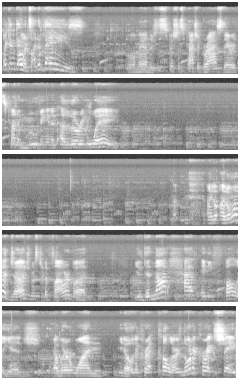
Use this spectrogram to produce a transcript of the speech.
I can go inside a vase. Oh man, there's a suspicious patch of grass there. It's kind of moving in an alluring way. I don't, I don't want to judge Mr. DeFlower, but you did not have any foliage that were one, you know, the correct color, nor the correct shape.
